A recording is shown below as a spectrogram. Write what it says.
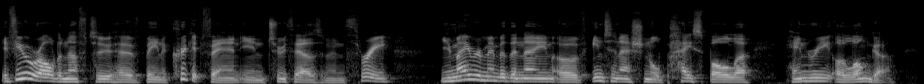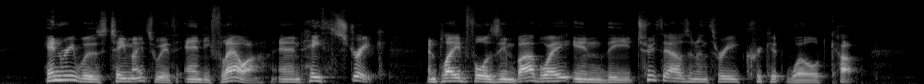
If you were old enough to have been a cricket fan in 2003, you may remember the name of international pace bowler Henry Olonga. Henry was teammates with Andy Flower and Heath Streak and played for Zimbabwe in the 2003 Cricket World Cup.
